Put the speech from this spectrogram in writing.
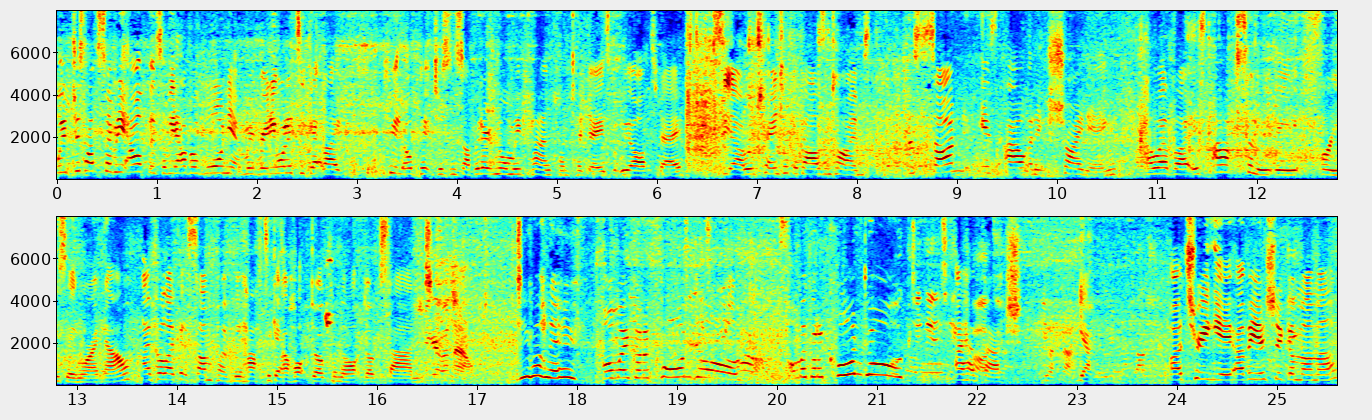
We just have so many outfits that we haven't worn yet and we really wanted to get like cute little pictures and stuff. We don't normally plan content days, but we are today. So yeah, we've changed like a thousand times. The sun is out and it's shining. However, it's absolutely freezing right now. I feel like at some point we have to get a hot dog from the hot dog stand. Get on now. Do you want to? Oh my god, a corn dog! Oh my god, a corn dog! Do you need to take I have card? cash. You have cash. Yeah. I'll treat you. I'll be your sugar mama.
